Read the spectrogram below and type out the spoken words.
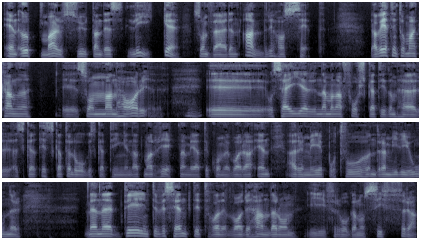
En uppmarsch utan dess like som världen aldrig har sett. Jag vet inte om man kan eh, som man har eh, och säger när man har forskat i de här eskatologiska tingen att man räknar med att det kommer vara en armé på 200 miljoner. Men eh, det är inte väsentligt vad, vad det handlar om i frågan om siffra.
